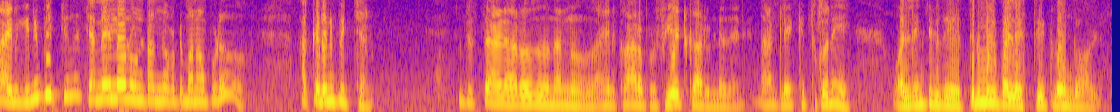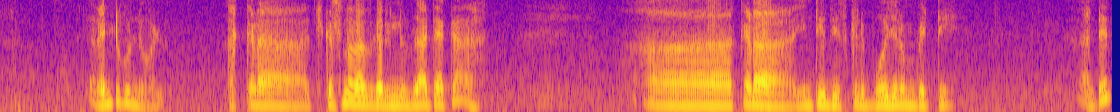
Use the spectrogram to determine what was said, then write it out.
ఆయనకి వినిపించింది చెన్నైలోనే ఉంటాం కాబట్టి మనం అప్పుడు అక్కడ వినిపించాను. వినిపిస్తే ఆడ ఆ రోజు నన్ను ఆయన కారు అప్పుడు ఫియట్ కారు ఉండేది ఆయనకి. దాంట్లో ఎక్కించుకొని వాళ్ళ ఇంటికి తిరుమలపల్లి స్ట్రీట్లో ఉండేవాళ్ళు. రెంట్కు ఉండేవాళ్ళు. అక్కడ కృష్ణరాజు గారి ఇల్లు దాటాక అక్కడ ఇంటికి తీసుకెళ్ళి భోజనం పెట్టి అంటే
